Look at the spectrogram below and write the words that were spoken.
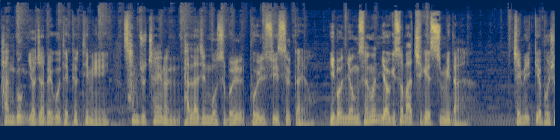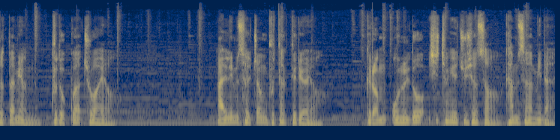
한국 여자 배구 대표팀이 3주차에는 달라진 모습을 보일 수 있을까요? 이번 영상은 여기서 마치겠습니다. 재밌게 보셨다면 구독과 좋아요, 알림 설정 부탁드려요. 그럼 오늘도 시청해 주셔서 감사합니다.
